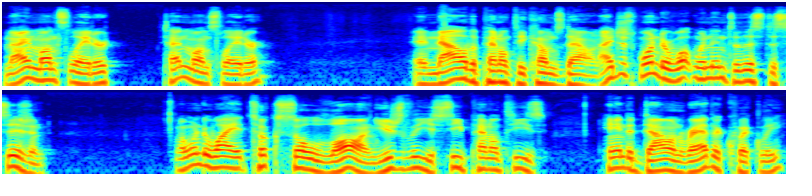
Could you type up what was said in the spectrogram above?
9 months later, 10 months later, and now the penalty comes down. I just wonder what went into this decision. I wonder why it took so long. Usually you see penalties handed down rather quickly.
